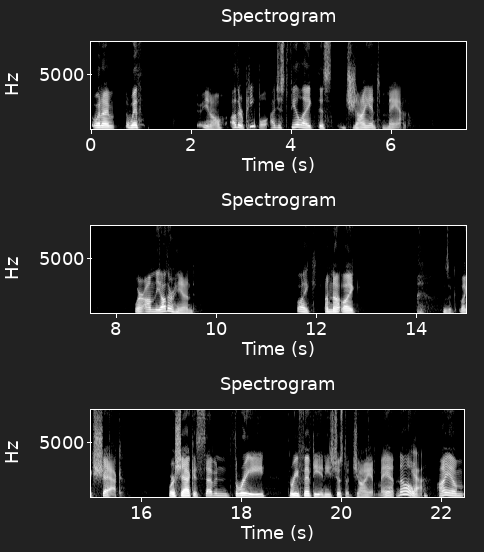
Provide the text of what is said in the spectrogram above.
when I'm with you know other people, I just feel like this giant man. Where on the other hand, like I'm not like who's like Shaq, where Shaq is seven three, three fifty, and he's just a giant man. No, Yeah. I am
